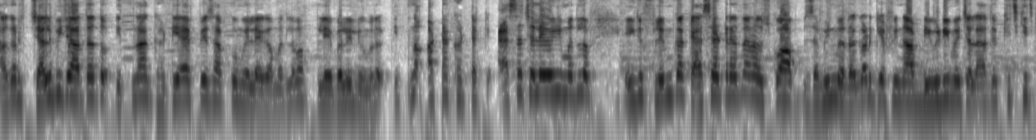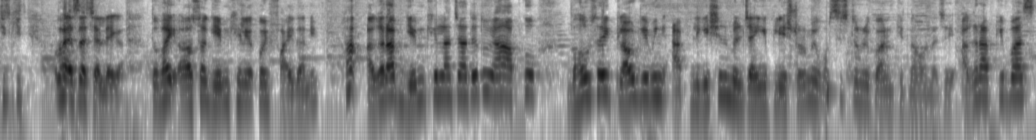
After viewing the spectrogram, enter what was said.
अगर चल भी जाता है तो इतना घटिया एफ़ आपको मिलेगा मतलब आप प्लेबल ही नहीं मतलब इतना अटक अटक ऐसा चलेगा कि मतलब एक जो फ़िल्म का कैसेट रहता है ना, उसको आप ज़मीन में रगड़ के फिर आप डीवीडी में चलाते हो खिच खिच खिच खिच वो ऐसा चलेगा। तो भाई, ऐसा गेम खेलने का कोई फ़ायदा नहीं। हाँ अगर आप गेम खेलना चाहते हो तो यहाँ आपको बहुत सारी क्लाउड गेमिंग एप्लीकेशन मिल जाएँगे प्ले स्टोर में। सिस्टम रिक्वायरमेंट कितना होना चाहिए? अगर आपके पास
